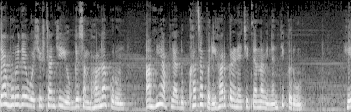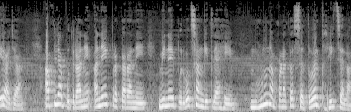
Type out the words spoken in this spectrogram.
त्या गुरुदेव वशिष्ठांची योग्य संभावना करून आम्ही आपल्या दुःखाचा परिहार करण्याची त्यांना विनंती करू. हे राजा आपल्या पुत्राने अनेक प्रकाराने विनयपूर्वक सांगितले आहे. म्हणून आपण आता सत्वर घरी चला.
